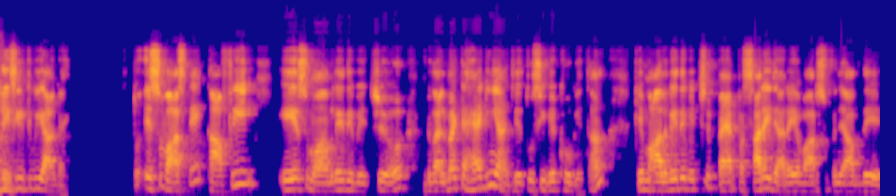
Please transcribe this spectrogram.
ਦੀ। ਸੀਟ ਵੀ ਆ ਗਈ ਤਾਂ ਇਸ ਵਾਸਤੇ ਕਾਫੀ ਇਸ ਮਾਮਲੇ ਦੇ ਵਿੱਚ ਡਿਵੈਲਪਮੈਂਟ ਹੈਗੀਆਂ ਜੇ ਤੁਸੀਂ ਵੇਖੋਗੇ ਤਾਂ ਕਿ ਮਾਲਵੇ ਦੇ ਵਿੱਚ ਪੈਰ ਪਸਾਰੇ ਜਾ ਰਹੇ ਆ ਵਾਰਸ ਪੰਜਾਬ ਦੇ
